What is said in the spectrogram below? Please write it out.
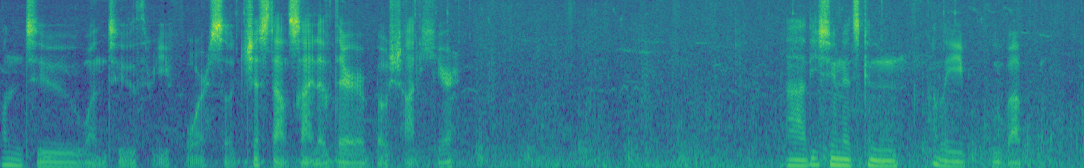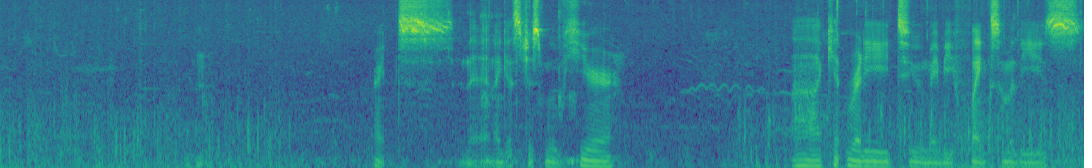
One, two, one, two, three, four. So just outside of their bow shot here. Uh, these units can probably move up. Right, and then I guess just move here. Get ready to maybe flank some of these.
